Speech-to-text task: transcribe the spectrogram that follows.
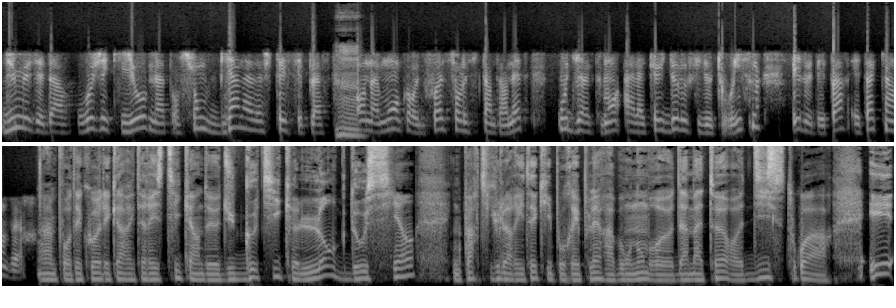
du musée d'art Roger Quillot, mais attention bien à acheter ses places mmh. en amont encore une fois sur le site internet ou directement à l'accueil de l'Office de tourisme et le départ est à 15h. Hein, pour découvrir les caractéristiques hein, du gothique languedocien, une particularité qui pourrait plaire à bon nombre d'amateurs d'histoire. Et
